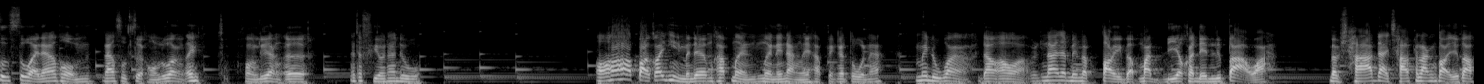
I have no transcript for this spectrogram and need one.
สุดสวยนะครับผมนางสุดสวยของเรื่องเอ้ยของเรื่องเออน่าจะเฟี้ยวน่าดู อ๋อปล่อยก้อนหินเหมือนเดิมครับเหมือนเหมือนในหนังเลยครับ เป็นการ์ตูนนะ ไม่รู้ว่าเดาเอาอะน่าจะเป็นแบบต่อยแบบหมัดเดียวกระเด็นหรือเปล่าวะแบบชาร์จอะชาร์จพลังต่อยหรือเปล่า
